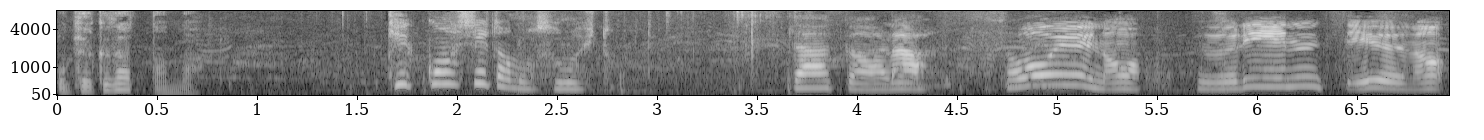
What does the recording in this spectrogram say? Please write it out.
お客だったんだ。結婚してたのその人。だからそういうのを不倫っていうの。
